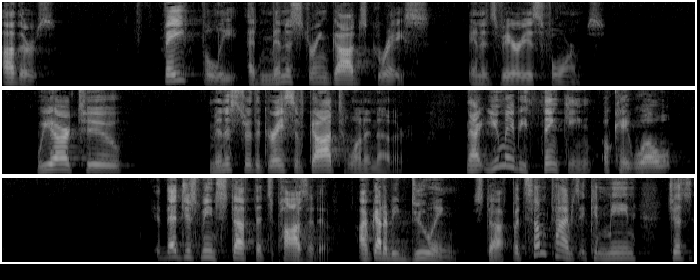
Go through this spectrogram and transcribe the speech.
others, faithfully administering God's grace in its various forms. We are to Minister the grace of God to one another. Now, you may be thinking, okay, well, that just means stuff that's positive. I've got to be doing stuff. But sometimes it can mean just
